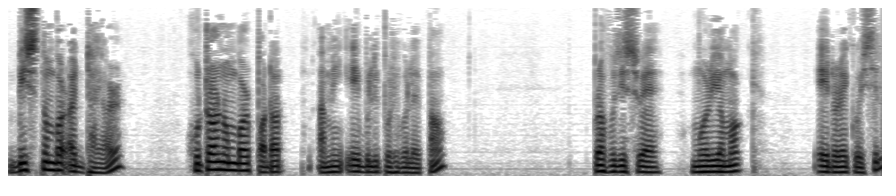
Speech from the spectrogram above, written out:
বিশ নম্বৰ অধ্যায়ৰ সোতৰ নম্বৰ পদত আমি এই বুলি পঢ়িবলৈ পাওঁ প্ৰভু যীশুৱে মৰিয়মক এইদৰে কৈছিল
